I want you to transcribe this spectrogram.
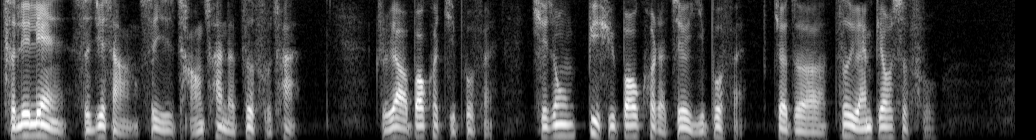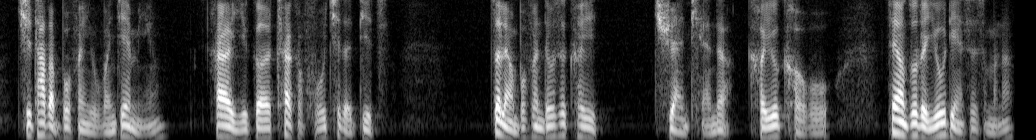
磁力链实际上是一长串的字符串，主要包括几部分，其中必须包括的只有一部分，叫做资源标识符，其他的部分有文件名，还有一个 Track 服务器的地址。这两部分都是可以。选填的可有可无，这样做的优点是什么呢？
